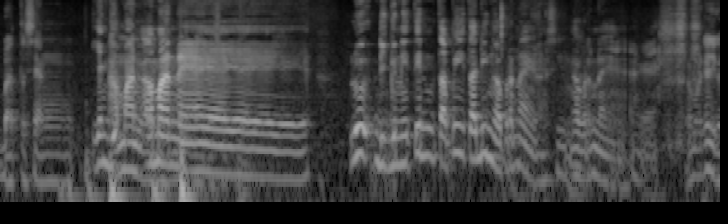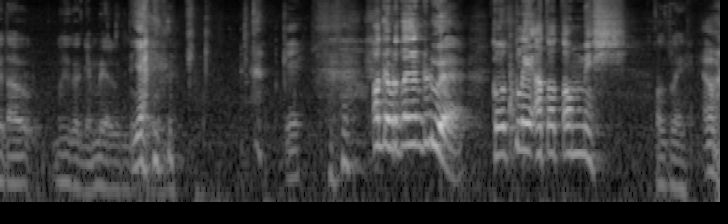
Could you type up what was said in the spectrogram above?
batas yang, yang aman. aman ya ya ya ya ya, ya. Lu digenitin tapi tadi nggak pernah ya? Masih. Nggak pernah ya? Oke. Nah, mereka juga tahu gue juga gembel. ya oke. Oke pertanyaan kedua. Coldplay atau Tom Misch? Coldplay. Oh.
